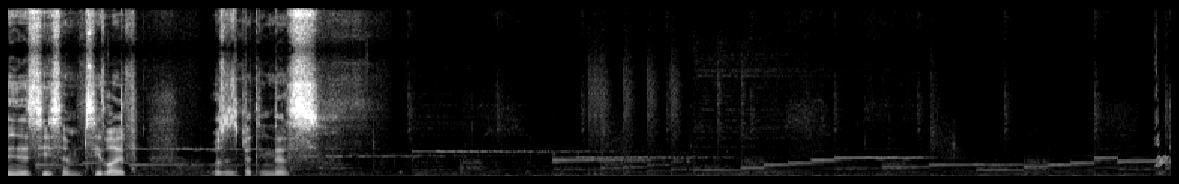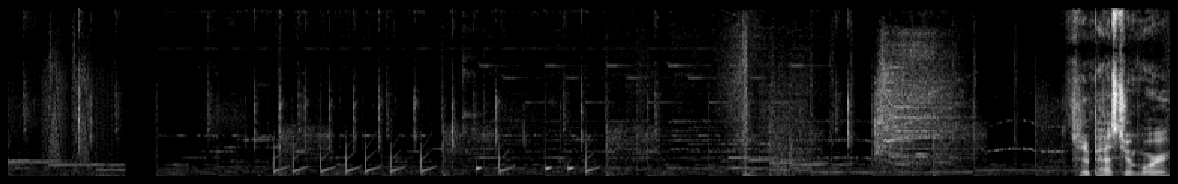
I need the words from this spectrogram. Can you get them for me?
Nothing to see some sea life. Wasn't expecting this. Should have passed to him more.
